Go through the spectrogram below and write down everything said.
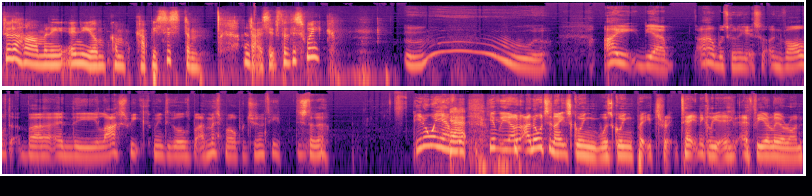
to the Harmony in the Yum Kamkabi system. And that's it for this week. Ooh. I yeah, I was going to get involved, but in the last week's community goals, but I missed my opportunity. Just a. You know what you have, Yeah. you- you know, I know tonight's going was going pretty technically iffy earlier on,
